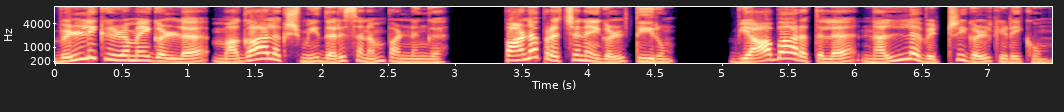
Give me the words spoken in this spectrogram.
வெள்ளிக்கிழமைகள்ல மகாலட்சுமி தரிசனம் பண்ணுங்க. பண பிரச்சனைகள் தீரும். வியாபாரத்துல நல்ல வெற்றிகள் கிடைக்கும்.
